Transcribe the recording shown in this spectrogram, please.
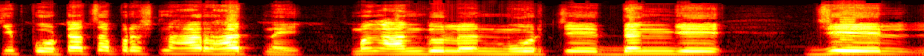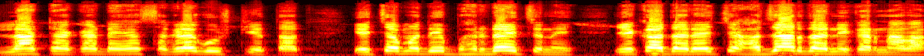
की पोटाचा प्रश्न हा राहत नाही. मग आंदोलन मोर्चे दंगे जेल लाठ्याकाट्या ह्या सगळ्या गोष्टी येतात. याच्यामध्ये भरडायचं नाही. एका दाऱ्याचे हजार दाणे करणारा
